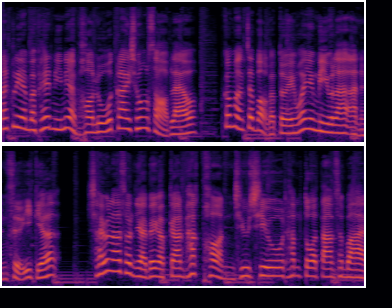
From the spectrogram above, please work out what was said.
นักเรียนประเภทนี้เนี่ยพอรู้ว่าใกล้ช่วงสอบแล้ว ก็มักจะบอกกับตัวเองว่ายังมีเวลาอ่านหนังสืออีกเยอะ ใช้เวลาส่วนใหญ่ไปกับการพักผ่อนชิลๆทำตัวตามสบาย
